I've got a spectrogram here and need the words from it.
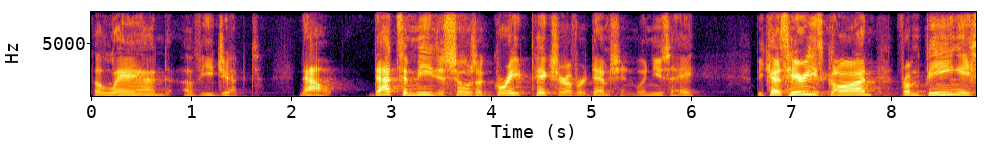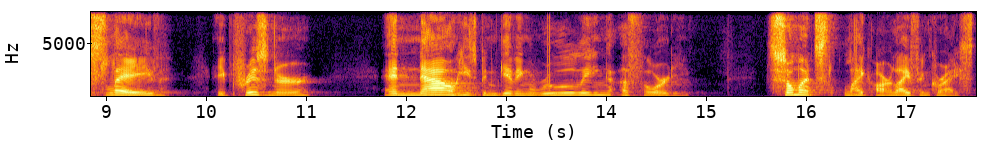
the land of Egypt. Now, that to me just shows a great picture of redemption, wouldn't you say? Because here he's gone from being a slave, a prisoner, and now he's been giving ruling authority. So much like our life in Christ.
